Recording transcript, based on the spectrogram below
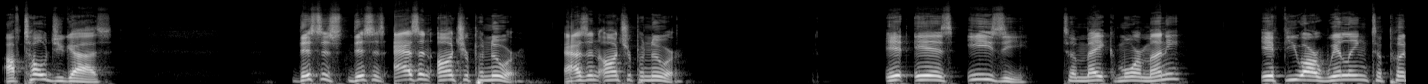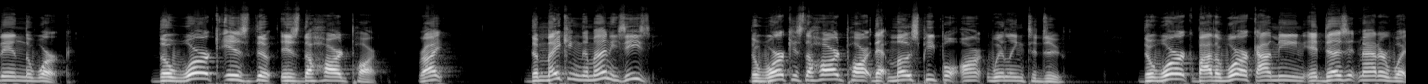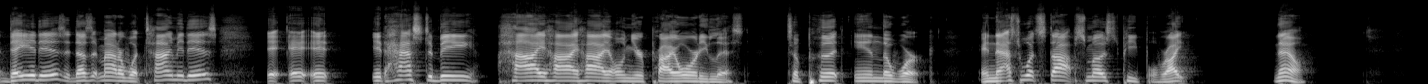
I've told you guys this is this is as an entrepreneur, as an entrepreneur, it is easy to make more money if you are willing to put in the work. The work is the is the hard part, right? The making the money is easy. The work is the hard part that most people aren't willing to do. The work, by the work, I mean it doesn't matter what day it is, it doesn't matter what time it is. It it it, it has to be high, high, high on your priority list to put in the work. And that's what stops most people, right? Now,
